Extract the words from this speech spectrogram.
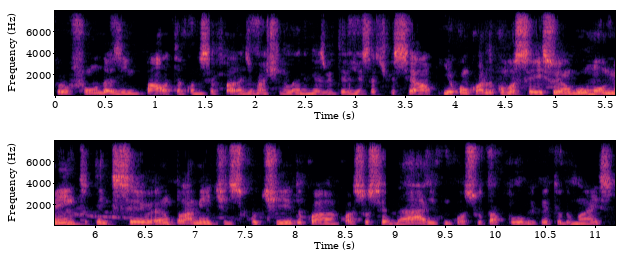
profundas e em pauta quando você fala de machine learning mesmo, inteligência artificial. E eu concordo com você, isso em algum momento tem que ser amplamente discutido com a, com a sociedade, com consulta pública e tudo mais,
